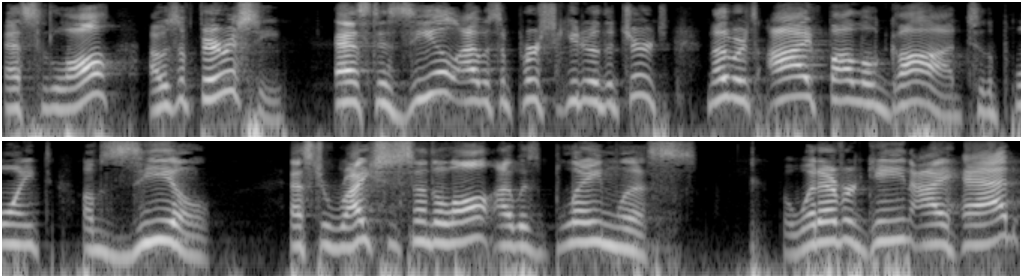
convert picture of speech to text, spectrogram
As to the law, I was a Pharisee as to zeal, I was a persecutor of the church. In other words, I followed God to the point of zeal. As to righteousness of the law, I was blameless. But whatever gain I had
